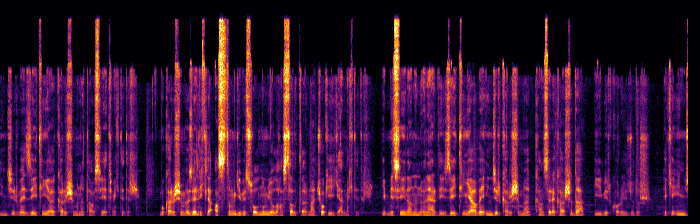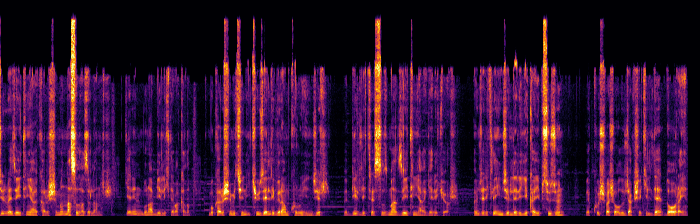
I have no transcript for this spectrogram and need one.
incir ve zeytinyağı karışımını tavsiye etmektedir. Bu karışım özellikle astım gibi solunum yolu hastalıklarına çok iyi gelmektedir. İbn Sina'nın önerdiği zeytinyağı ve incir karışımı kansere karşı da iyi bir koruyucudur. Peki incir ve zeytinyağı karışımı nasıl hazırlanır? Gelin buna birlikte bakalım. Bu karışım için 250 gram kuru incir ve 1 litre sızma zeytinyağı gerekiyor. Öncelikle incirleri yıkayıp süzün ve kuşbaşı olacak şekilde doğrayın.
